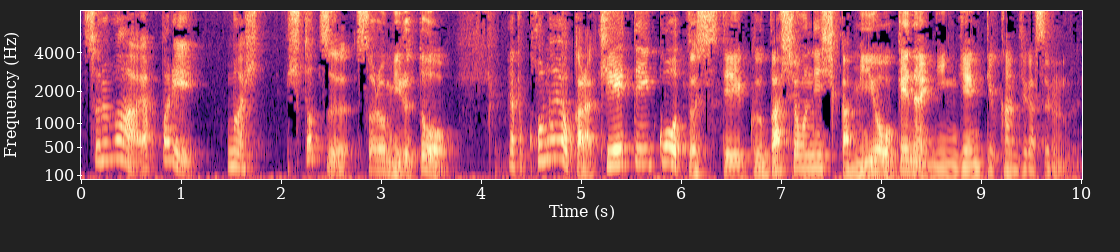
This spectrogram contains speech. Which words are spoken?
それはやっぱり、まあ、ひ一つそれを見ると、やっぱこの世から消えていこうとしていく場所にしか身を置けない人間っていう感じがするのよね。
